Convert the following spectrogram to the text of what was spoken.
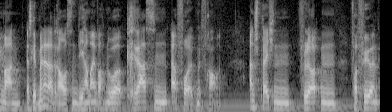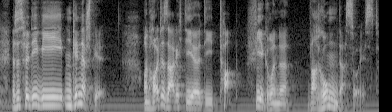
Mann, es gibt Männer da draußen, die haben einfach nur krassen Erfolg mit Frauen. Ansprechen, flirten, verführen. Das ist für die wie ein Kinderspiel. Und heute sage ich dir die Top 4 Gründe, warum das so ist.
